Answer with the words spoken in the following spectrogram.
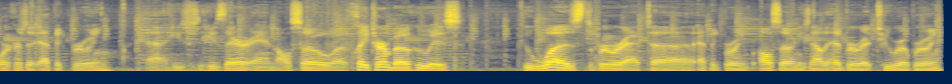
workers at Epic Brewing. Uh, he's he's there, and also uh, Clay Turnbow, who is who was the brewer at uh, Epic Brewing, also, and he's now the head brewer at Two Row Brewing.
